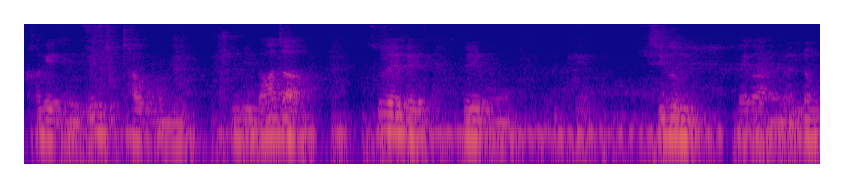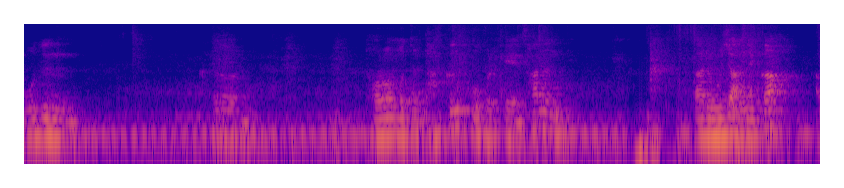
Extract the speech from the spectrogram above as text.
가게 이제 일찍 자고 뭐 준비도 하자 수예배 드리고 이렇게 지금 내가 이런, 이런 모든 그런 더러운 것들 다 끊고 그렇게 사는 날이 오지 않을까 아,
